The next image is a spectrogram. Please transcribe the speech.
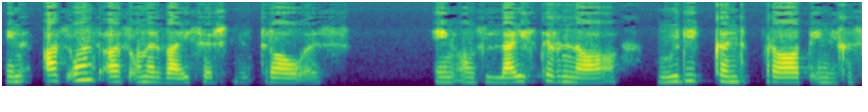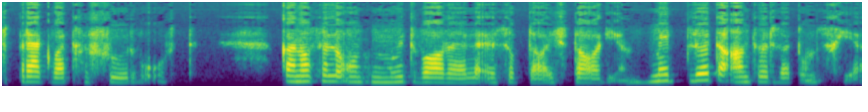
En as ons as onderwysers neutraal is en ons luister na hoe die kind praat en die gesprek wat gevoer word, kan ons hulle ontmoet waar hulle is op daai stadium met blote antwoorde wat ons gee.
